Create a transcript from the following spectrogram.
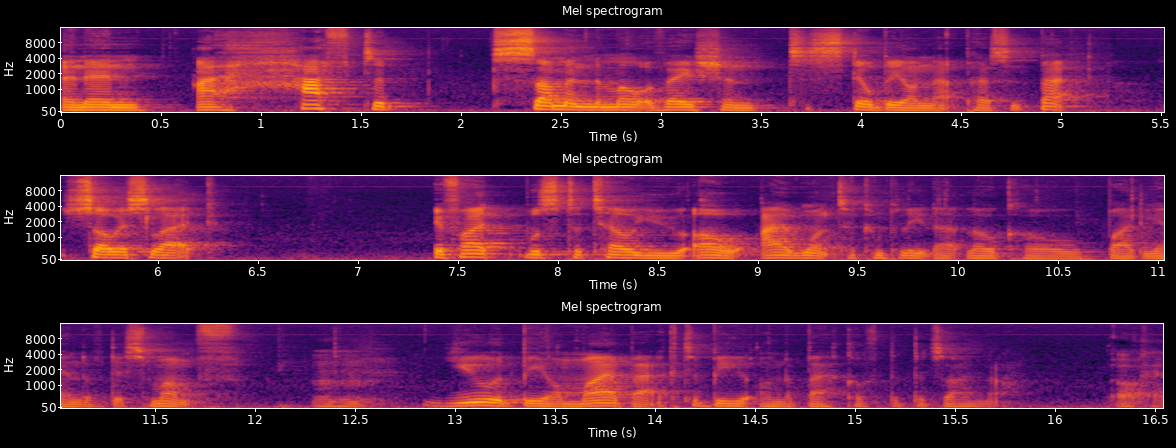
and then I have to summon the motivation to still be on that person's back. So it's like, if I was to tell you, oh, I want to complete that logo by the end of this month, hmm you would be on my back to be on the back of the designer, Okay.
